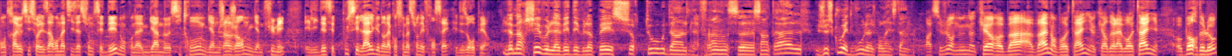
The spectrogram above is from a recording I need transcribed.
On travaille aussi sur les aromatisations de ces dés. Donc on a une gamme citron, une gamme gingembre, une gamme fumée. Et l'idée, c'est de pousser l'algue dans la consommation des Français et des Européens. Le marché, vous l'avez développé surtout dans la France euh, centrale. Jusqu'où êtes-vous là pour l'instant? À ce jour, nous, notre cœur bat à Vannes, en Bretagne, au cœur de la Bretagne, au bord de l'eau.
